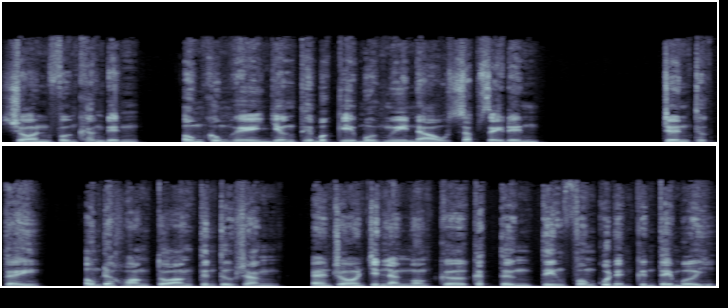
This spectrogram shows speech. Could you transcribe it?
John vẫn khẳng định ông không hề nhận thấy bất kỳ mối nguy nào sắp xảy đến. Trên thực tế, ông đã hoàn toàn tin tưởng rằng Enron chính là ngọn cờ cách từng tiên phong của nền kinh tế mới,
